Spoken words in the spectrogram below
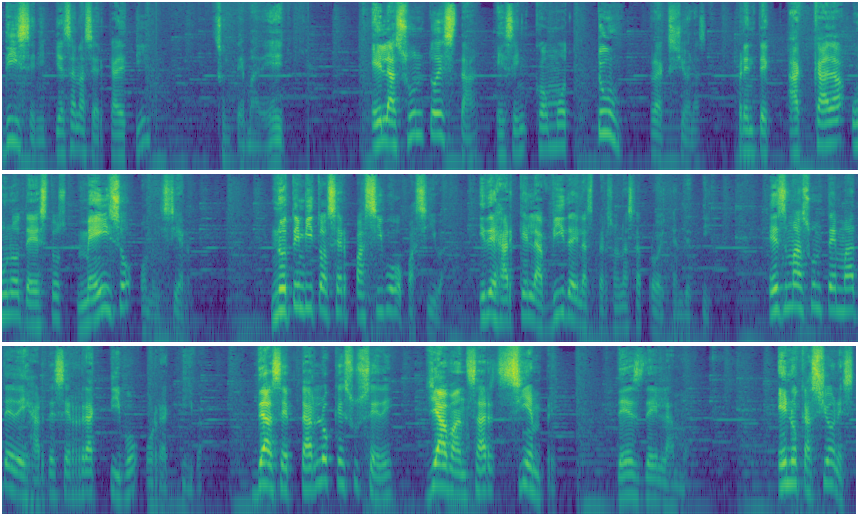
dicen y piensan acerca de ti es un tema de ellos. El asunto está es en cómo tú reaccionas frente a cada uno de estos me hizo o me hicieron. No te invito a ser pasivo o pasiva y dejar que la vida y las personas se aprovechen de ti. Es más un tema de dejar de ser reactivo o reactiva, de aceptar lo que sucede y avanzar siempre desde el amor. En ocasiones,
